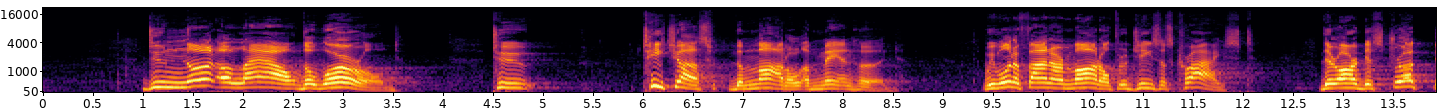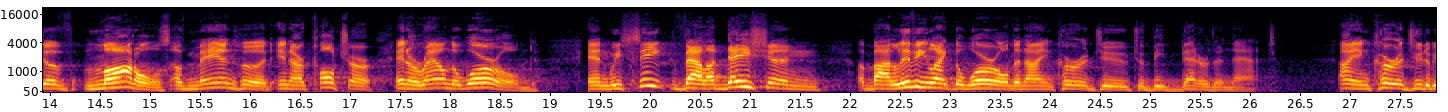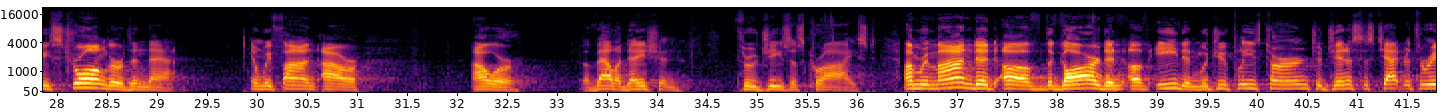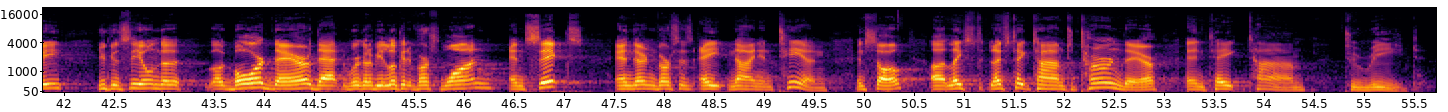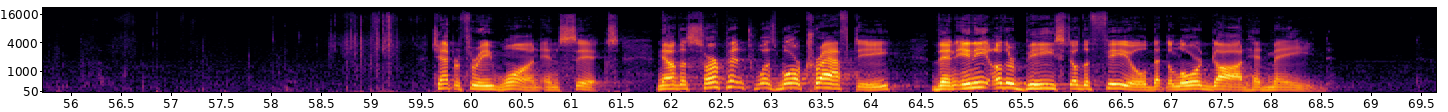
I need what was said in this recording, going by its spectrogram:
Do not allow the world to teach us the model of manhood. We want to find our model through Jesus Christ. There are destructive models of manhood in our culture and around the world. And we seek validation by living like the world, and I encourage you to be better than that. I encourage you to be stronger than that. And we find our, our validation through Jesus Christ. I'm reminded of the Garden of Eden. Would you please turn to Genesis chapter 3? You can see on the uh, board there that we're going to be looking at verse 1 and 6, and then verses 8, 9, and 10. And so uh, let's, let's take time to turn there and take time to read. chapter 3, 1 and 6. Now the serpent was more crafty than any other beast of the field that the Lord God had made.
